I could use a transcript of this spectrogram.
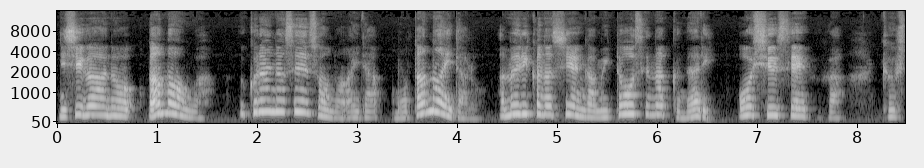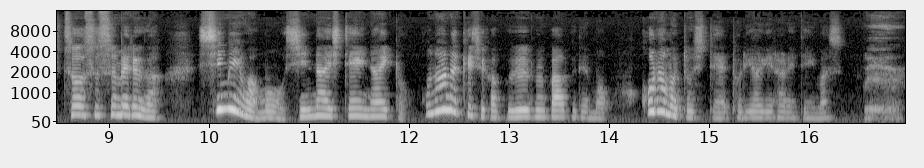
西側の我慢は、ウクライナ戦争の間、持たないだろう。アメリカの支援が見通せなくなり、欧州政府が拠出を進めるが、市民はもう信頼していないと。このような記事がブルームバーグでもコラムとして取り上げられています。え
